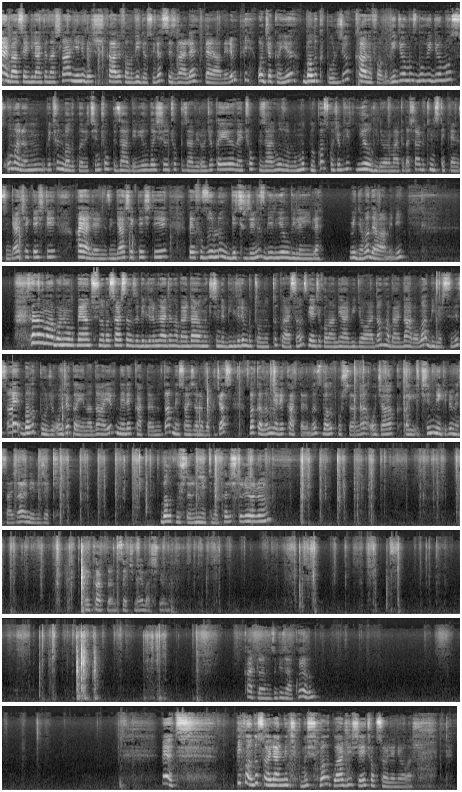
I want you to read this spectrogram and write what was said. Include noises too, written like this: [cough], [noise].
Merhaba sevgili arkadaşlar. Yeni bir kahve falı videosuyla sizlerle beraberim. Ocak ayı balık burcu kahve falı videomuz bu videomuz. Umarım bütün balıklar için çok güzel bir yılbaşı, çok güzel bir Ocak ayı ve çok güzel, huzurlu, mutlu, koskoca bir yıl diliyorum arkadaşlar. Bütün isteklerinizin gerçekleştiği, hayallerinizin gerçekleştiği ve huzurlu geçireceğiniz bir yıl dileğiyle videoma devam edeyim. Kanalıma abone olup beğen tuşuna basarsanız ve bildirimlerden haberdar olmak için de bildirim butonunu tıklarsanız gelecek olan diğer videolardan haberdar olabilirsiniz. Ve Balık burcu Ocak ayına dair melek kartlarımızdan mesajlara bakacağız. Bakalım melek kartlarımız balık burçlarına Ocak ayı için ne gibi mesajlar verecek? Balık burçları niyetine karıştırıyorum. Ve kartlarını seçmeye başlıyorum. Kartlarımızı güzel koyalım. Evet. Bir konuda söylenme çıkmış. Balıklar bir şeye çok söyleniyorlar.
